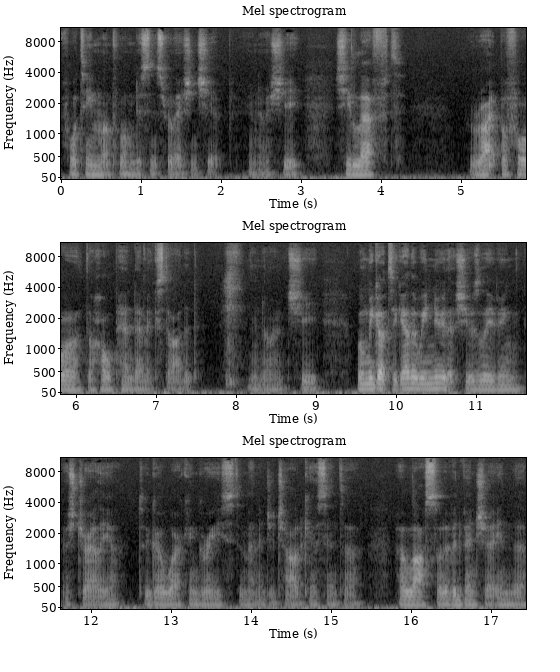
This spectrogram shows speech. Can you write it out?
fourteen month long distance relationship. You know, she she left right before the whole pandemic started. You know, and she when we got together we knew that she was leaving Australia to go work in Greece to manage a childcare centre. Her last sort of adventure in the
